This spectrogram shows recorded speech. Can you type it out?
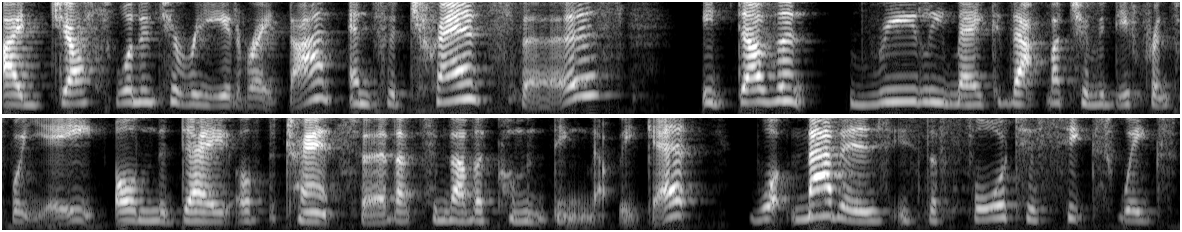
I just wanted to reiterate that. And for transfers, it doesn't really make that much of a difference what you eat on the day of the transfer. That's another common thing that we get. What matters is the four to six weeks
